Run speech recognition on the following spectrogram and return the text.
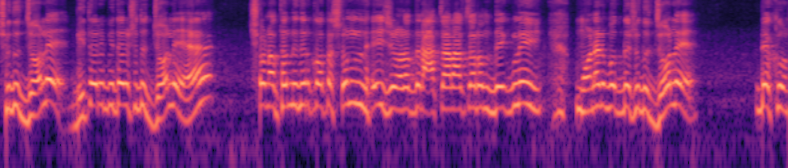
শুধু জলে? ভিতরে ভিতরে শুধু জলে হ্যাঁ? সনাতনীদের কথা শুনলেই, সনাতনের আচার আচরণ দেখলেই মনের মধ্যে শুধু জলে। দেখুন,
